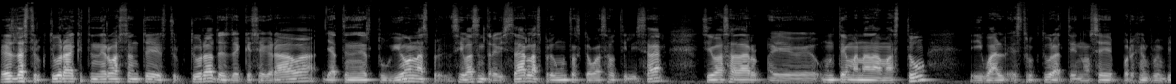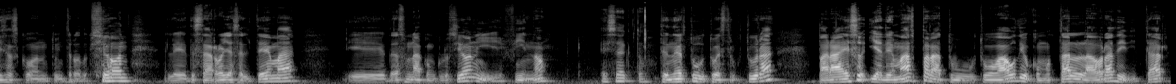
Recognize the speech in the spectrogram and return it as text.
es la estructura. Hay que tener bastante estructura desde que se graba, ya tener tu guion, las si vas a entrevistar, las preguntas que vas a utilizar, si vas a dar eh, un tema nada más tú. Igual, estructúrate. No sé, por ejemplo, empiezas con tu introducción, le desarrollas el tema, eh, das una conclusión y fin, ¿no? Exacto. tener tu, tu estructura para eso y además para tu, tu audio como tal a la hora de editar.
